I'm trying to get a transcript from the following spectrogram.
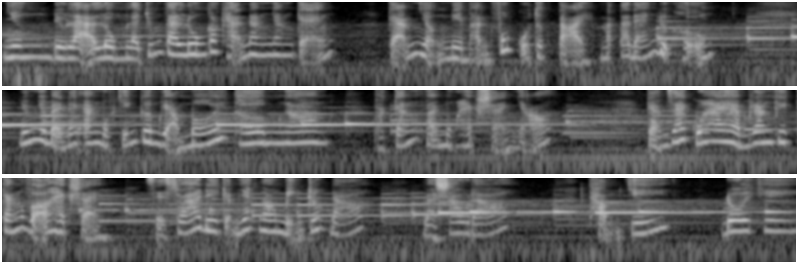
Nhưng điều lạ lùng là chúng ta luôn có khả năng ngăn cản cảm nhận niềm hạnh phúc của thực tại mà ta đáng được hưởng. Giống như bạn đang ăn một chén cơm gạo mới, thơm, ngon và cắn phải một hạt sạn nhỏ. Cảm giác của hai hàm răng khi cắn vỡ hạt sạn sẽ xóa đi cảm giác ngon miệng trước đó và sau đó. Thậm chí, đôi khi,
